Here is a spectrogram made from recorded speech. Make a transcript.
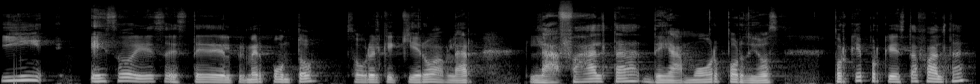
Y eso es este el primer punto sobre el que quiero hablar, la falta de amor por Dios. ¿Por qué? Porque esta falta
